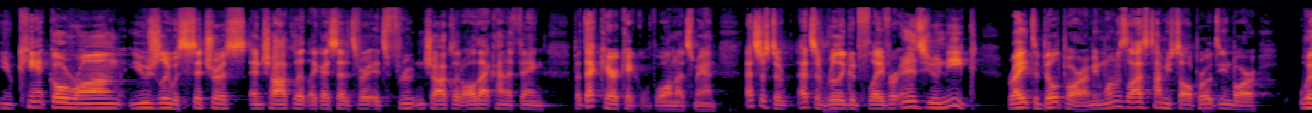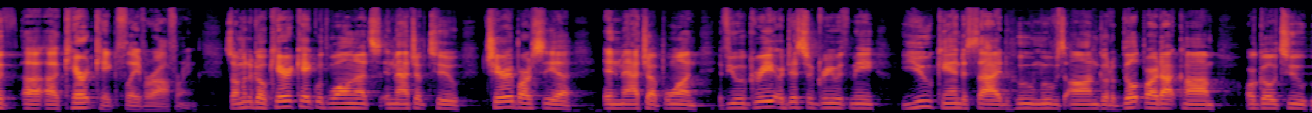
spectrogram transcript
You can't go wrong usually with citrus and chocolate. Like I said, it's very, it's fruit and chocolate, all that kind of thing. But that carrot cake with walnuts, man, that's just a that's a really good flavor and it's unique, right? To Built Bar. I mean, when was the last time you saw a protein bar with a, a carrot cake flavor offering? So I'm going to go carrot cake with walnuts in matchup two, cherry barcia in matchup one. If you agree or disagree with me, you can decide who moves on. Go to builtbar.com or go to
